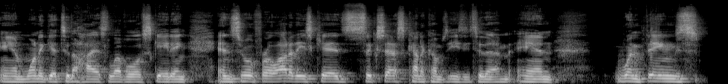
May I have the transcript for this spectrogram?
and want to get to the highest level of skating. And so, for a lot of these kids, success kind of comes easy to them. And when things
